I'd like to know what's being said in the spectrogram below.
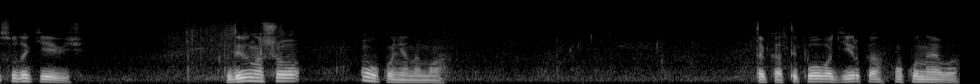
Судакевич. Дивно, що окуня нема. Така типова дірка окунева.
